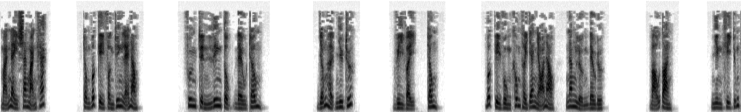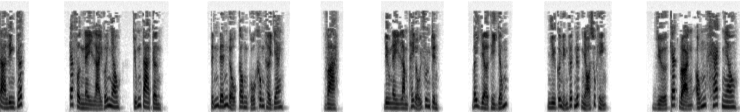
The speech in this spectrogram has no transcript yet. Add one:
mảng này sang mảng khác trong bất kỳ phần riêng lẻ nào. Phương trình liên tục đều trong giống hệt như trước. Vì vậy, trong bất kỳ vùng không thời gian nhỏ nào, năng lượng đều được bảo toàn. Nhưng khi chúng ta liên kết các phần này lại với nhau, chúng ta cần tính đến độ cong của không thời gian. Và điều này làm thay đổi phương trình. Bây giờ thì giống như có những vết nứt nhỏ xuất hiện giữa các đoạn ống khác nhau,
